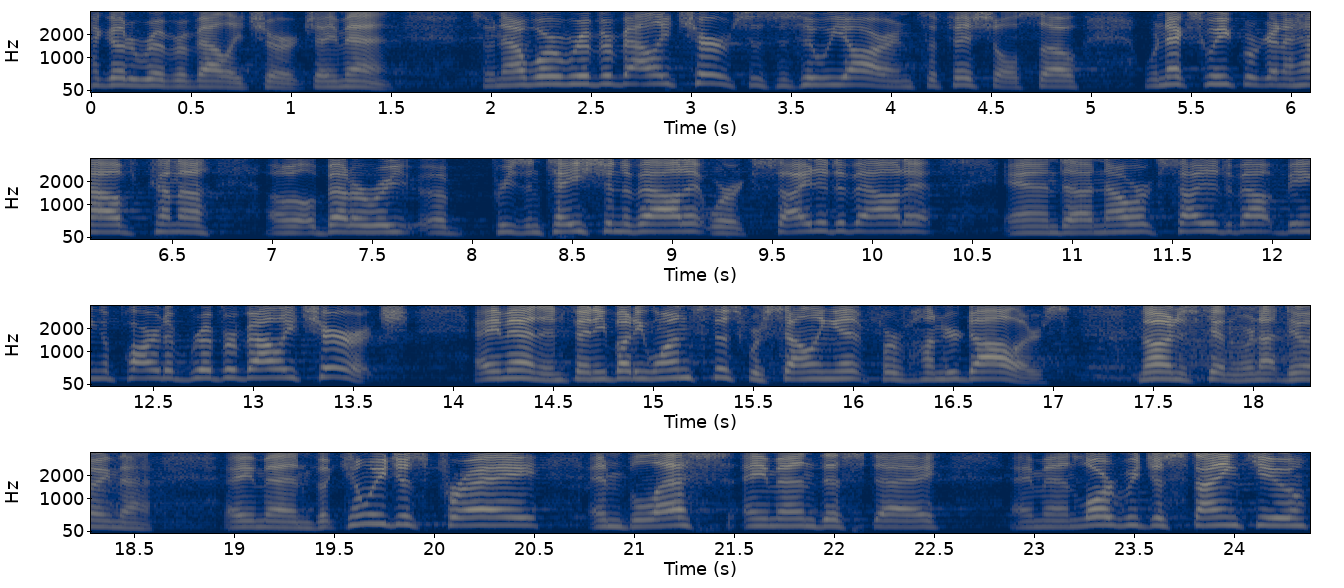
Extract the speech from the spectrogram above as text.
I go to River Valley Church. Amen. So now we're River Valley Church. This is who we are, and it's official. So well, next week we're going to have kind of a better re- a presentation about it. We're excited about it, and uh, now we're excited about being a part of River Valley Church. Amen. And if anybody wants this, we're selling it for $100. No, I'm just kidding. We're not doing that. Amen. But can we just pray and bless, amen, this day? Amen. Lord, we just thank you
